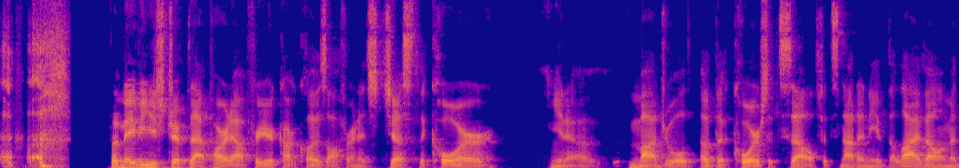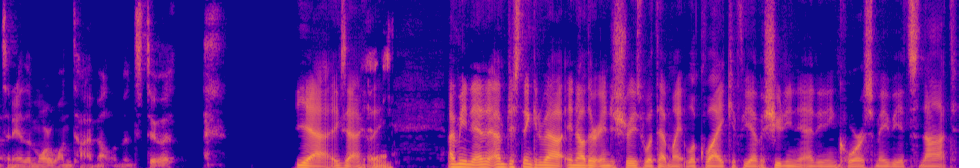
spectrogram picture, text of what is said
but maybe you strip that part out for your cart close offer and it's just the core, you know, module of the course itself. It's not any of the live elements, any of the more one-time elements to it. yeah, exactly. Yeah. I mean, and I'm just thinking about in other industries what that might look like if you have a shooting and editing course. Maybe it's not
